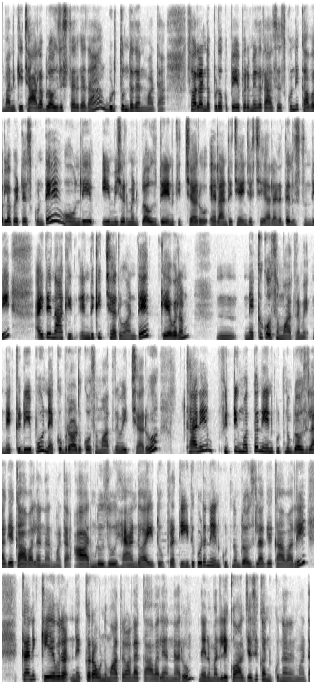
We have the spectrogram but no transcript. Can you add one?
మనకి చాలా బ్లౌజులు ఇస్తారు కదా గుర్తుండదు అనమాట సో అలాంటప్పుడు ఒక పేపర్ మీద రాసేసుకుని కవర్లో పెట్టేసుకుంటే ఓన్లీ ఈ మెజర్మెంట్ బ్లౌజ్ దేనికి ఇచ్చారు ఎలాంటి చేంజెస్ చేయాలని తెలుస్తుంది. అయితే నాకు ఎందుకు ఇచ్చారు అంటే కేవలం నెక్ కోసం మాత్రమే. నెక్ డీపు నెక్ బ్రాడ్ కోసం మాత్రమే ఇచ్చారు. కానీ ఫిట్టింగ్ మొత్తం నేను కుట్టిన బ్లౌజ్ లాగే కావాలన్నమాట. ఆర్మ్ లూజు హ్యాండ్ హైట్ ప్రతిది కూడా నేను కుట్టిన బ్లౌజ్ లాగే కావాలి. కానీ కేవలం నెక్ రౌండ్ మాత్రం అలా కావాలి అన్నారు. నేను మళ్ళీ కాల్ చేసి కనుక్కున్నాను అనమాట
